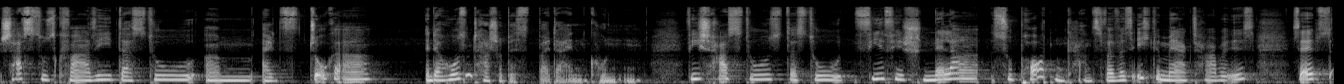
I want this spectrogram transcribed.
schaffst du es quasi, dass du ähm, als Joker in der Hosentasche bist bei deinen Kunden? Wie schaffst du es, dass du viel, viel schneller supporten kannst? Weil was ich gemerkt habe ist, selbst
